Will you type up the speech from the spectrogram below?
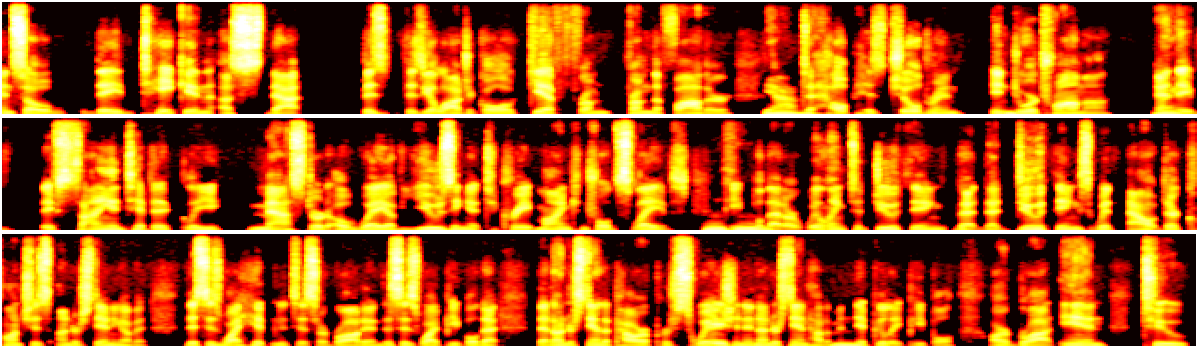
And so they've taken us that phys- physiological gift from from the father Yeah. to help his children endure trauma, and they've they've scientifically mastered a way of using it to create mind controlled slaves people Mhm. that are willing to do things that that do things without their conscious understanding of it this is why hypnotists are brought in this is why people that that understand the power of persuasion and understand how to Mm. manipulate people are brought in to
